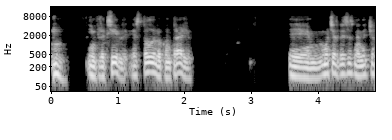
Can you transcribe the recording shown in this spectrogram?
inflexible. Es todo lo contrario. Eh, muchas veces me han dicho,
